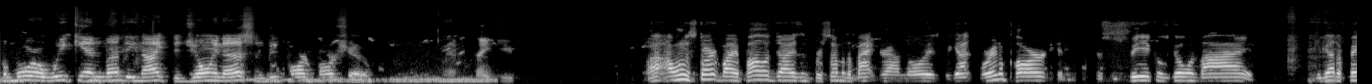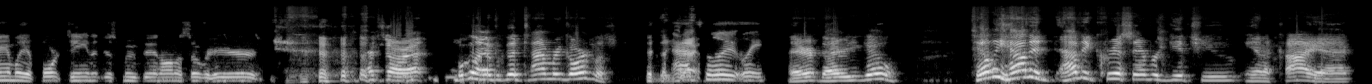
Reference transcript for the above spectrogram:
Memorial Weekend Monday night to join us and be part of our show. Yeah, thank you. I, want to start by apologizing for some of the background noise. We got we're in a park and there's some vehicles going by. We got a family of 14 that just moved in on us over here. That's all right. We're gonna have a good time regardless. Absolutely. There, there you go. Telly, how did how did Chris ever get you in a kayak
